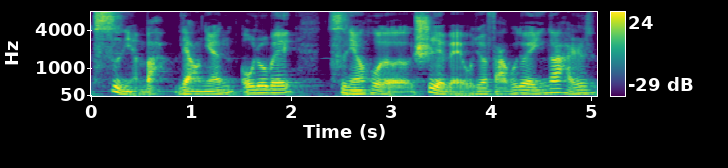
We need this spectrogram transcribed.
四年吧，两年欧洲杯，四年后的世界杯，我觉得法国队应该还是。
